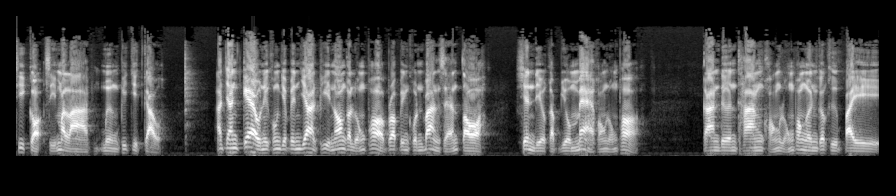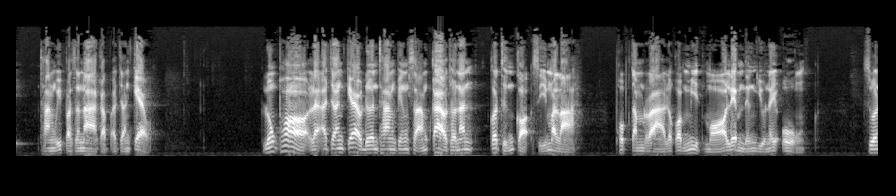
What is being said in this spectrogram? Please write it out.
ที่เกาะศรีมาลาเมืองพิจิตรเก่า อาจารย์แก้วนี่คงจะเป็นญาติพี่น้องกับหลวงพ่อ เพราะเป็นคนบ้านแสนต่อ เช่นเดียวกับโยมแม่ของหลวงพ่อ การเดินทางของหลวงพ่อเงินก็คือไปทางวิปัสสนากับอาจารย์แก้วหลวงพ่อและอาจารย์แก้วเดินทางเพียงสามก้าวเท่านั้น ก็ถึงเกาะศรีมาลา พบตำราแล้วก็มีดหมอเล่มหนึ่งอยู่ในโอ่งส่วน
